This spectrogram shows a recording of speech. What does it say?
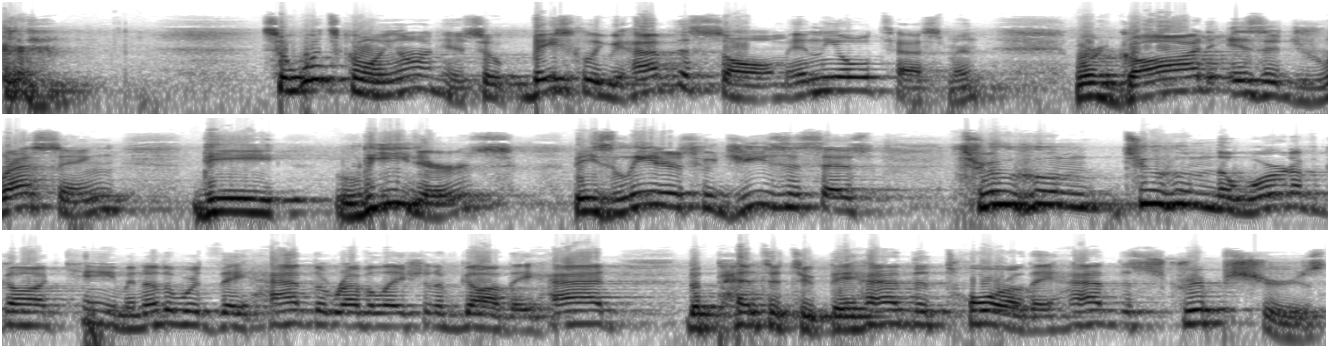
so, what's going on here? So, basically, we have the psalm in the Old Testament where God is addressing the leaders, these leaders who Jesus says through whom to whom the word of God came. In other words, they had the revelation of God. They had the Pentateuch, they had the Torah, they had the scriptures,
